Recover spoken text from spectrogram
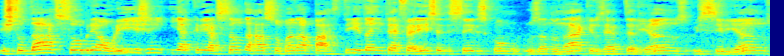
estudar sobre a origem e a criação da raça humana a partir da interferência de seres como os Anunnaki, os reptilianos, os sirianos,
